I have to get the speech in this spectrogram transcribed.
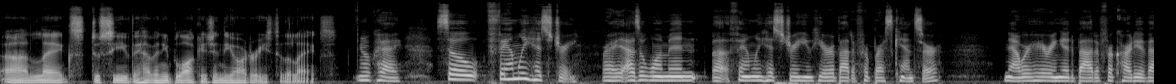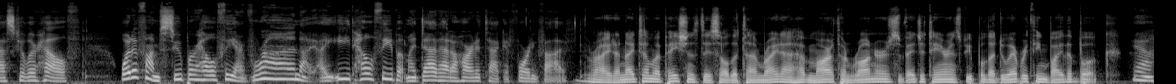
uh, legs to see if they have any blockage in the arteries to the legs. Okay. So, family history, right? As a woman, uh, family history, you hear about it for breast cancer. Now we're hearing it about it for cardiovascular health. What if I'm super healthy? I run, I, I, eat healthy, but my dad had a heart attack at 45. Right. And I tell my patients this all the time, right? I have marathon runners, vegetarians, people that do everything by the book. Yeah.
